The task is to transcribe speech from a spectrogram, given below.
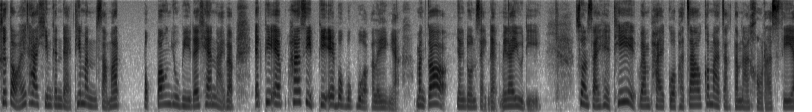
คือต่อให้ทาครีมกันแดดที่มันสามารถ ปกป้อง UV ได้แค่ไหนแบบ SPF 50 PA บวกบวกบวกอะไรอย่างเงี้ยมันก็ยังโดนแสงแดดไม่ได้อยู่ดี ส่วนสาเหตุที่แวมไพร์กลัวพระเจ้าก็มาจากตำนานของรัสเซีย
